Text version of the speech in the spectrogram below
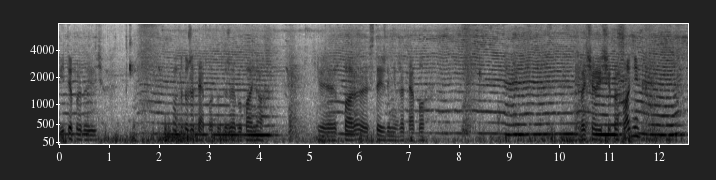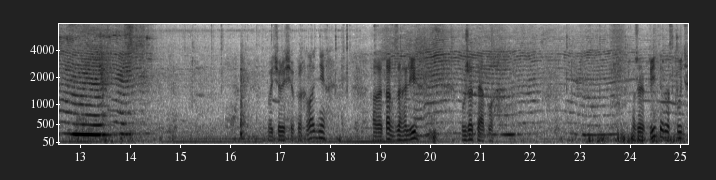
Квіти продають. Ну, тут дуже тепло, тут вже буквально е, пар, е, з тиждень вже тепло. Вечори ще прохладні. Вечори ще прохладні, але так взагалі вже тепло. Вже квіти ростуть.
